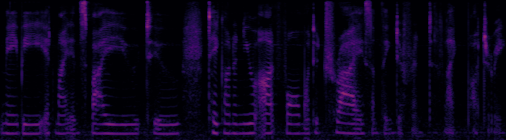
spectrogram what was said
maybe it might inspire you to take on a new art form or to try something different like pottery.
